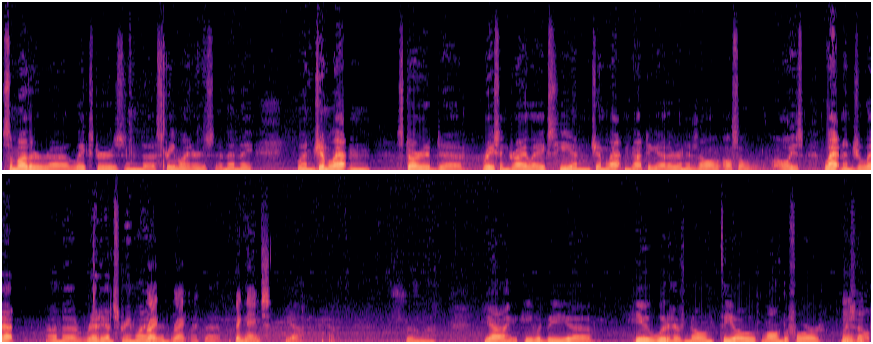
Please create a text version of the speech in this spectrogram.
some other uh, Lakesters and uh, Streamliners, and then they, when Jim Lattin started uh, racing dry lakes, he and Jim Lattin got together, and is all, also always Lattin and Gillette on the Redhead Streamliner Right, and right. like that. Big names. Yeah, yeah. So, uh, yeah, he, he would be. Uh, he would have known Theo long before Mhm. myself.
